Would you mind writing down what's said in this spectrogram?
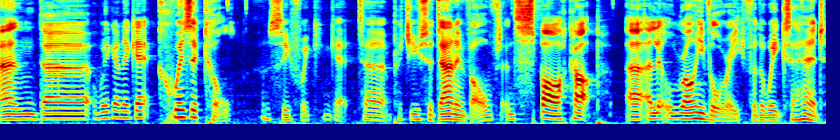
and uh, we're going to get quizzical and see if we can get uh, producer Dan involved and spark up uh, a little rivalry for the weeks ahead.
